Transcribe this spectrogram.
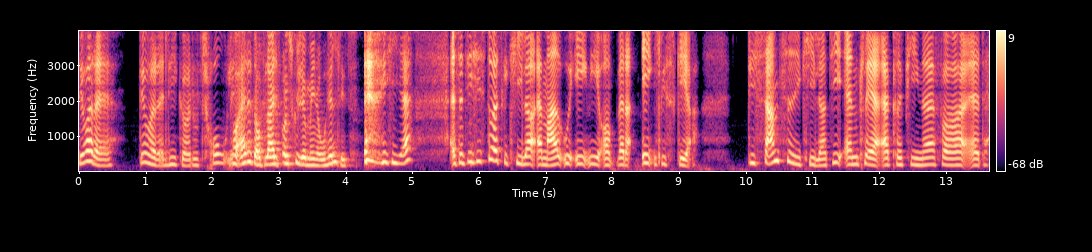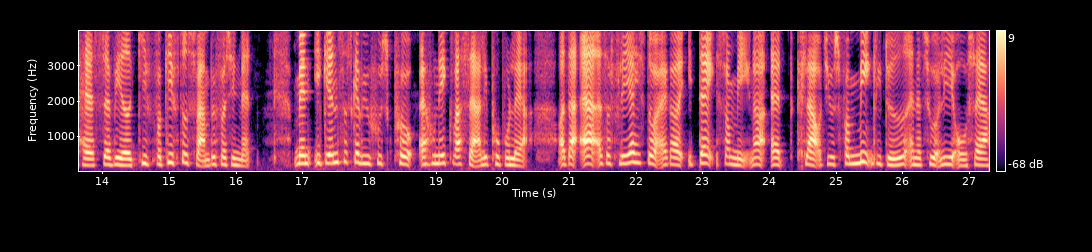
det var da, det var da lige godt utroligt. Hvor er det dog belejligt. Undskyld, jeg mener uheldigt. ja, altså de historiske kilder er meget uenige om, hvad der egentlig sker. De samtidige kilder, de anklager Agrippina for at have serveret gift, forgiftet svampe for sin mand. Men igen, så skal vi huske på, at hun ikke var særlig populær. Og der er altså flere historikere i dag, som mener, at Claudius formentlig døde af naturlige årsager.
